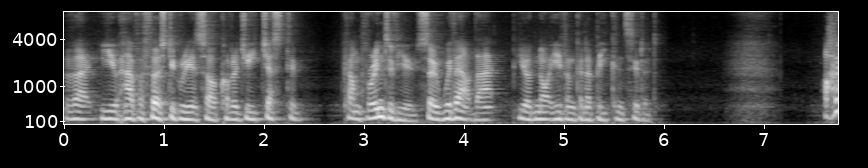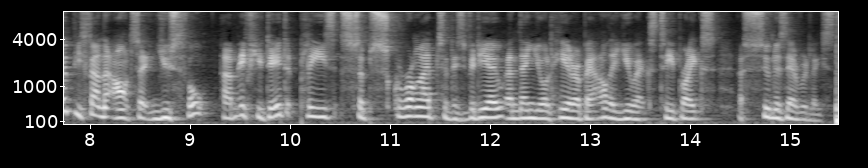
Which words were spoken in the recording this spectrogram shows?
that you have a first degree in psychology just to come for interview. So without that, you're not even going to be considered. I hope you found that answer useful. Um, if you did, please subscribe to this video and then you'll hear about other UX tea breaks as soon as they're released.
